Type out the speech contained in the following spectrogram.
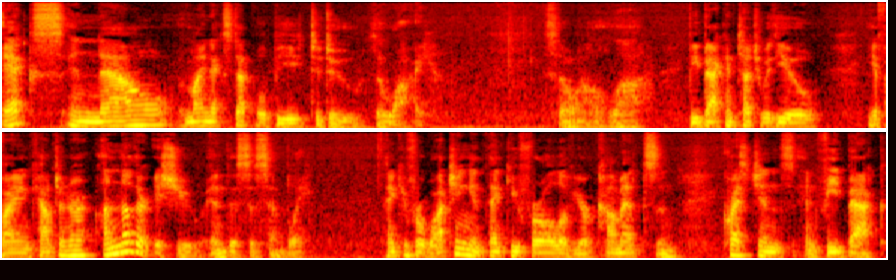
X, and now my next step will be to do the Y. So I'll uh, be back in touch with you if I encounter another issue in this assembly. Thank you for watching and thank you for all of your comments and questions and feedback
